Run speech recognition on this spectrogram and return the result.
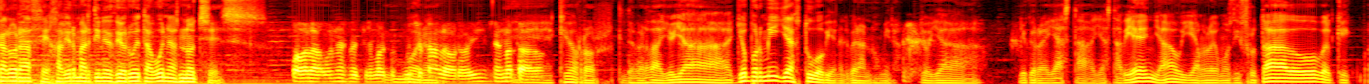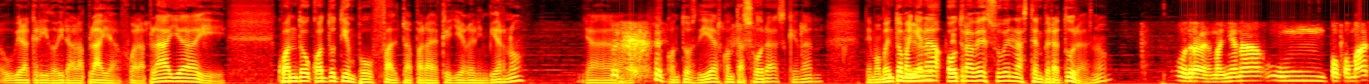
Calor hace. Javier Martínez de Orueta, buenas noches. Hola, buenas noches, Marcos. Mucho Bueno, calor hoy, se ha notado. Eh, qué horror, de verdad. Yo ya, yo por mí ya estuvo bien el verano. Mira, yo ya, yo creo que ya está, ya está bien. Ya hoy ya lo hemos disfrutado. El que hubiera querido ir a la playa fue a la playa. Y ¿cuánto, cuánto tiempo falta para que llegue el invierno? Ya, ¿cuántos días, cuántas horas quedan? De momento mañana otra vez suben las temperaturas, ¿no? Otra vez, mañana un poco más.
